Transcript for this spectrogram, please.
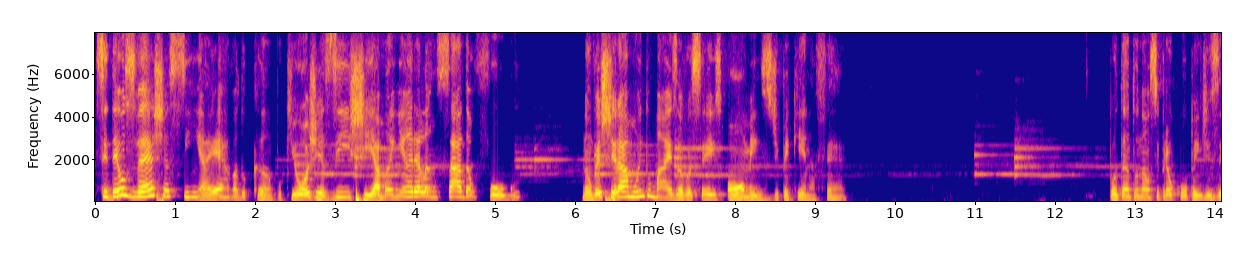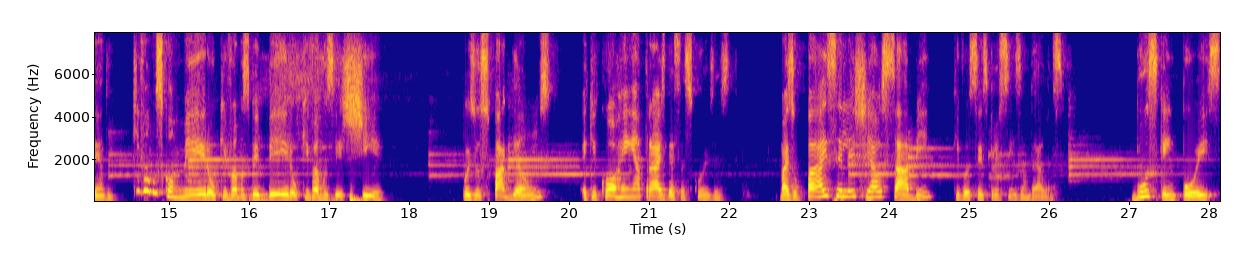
Se Deus veste assim a erva do campo, que hoje existe e amanhã é lançada ao fogo, não vestirá muito mais a vocês, homens de pequena fé. Portanto, não se preocupem dizendo: que vamos comer, ou que vamos beber, ou que vamos vestir? Pois os pagãos é que correm atrás dessas coisas. Mas o Pai Celestial sabe que vocês precisam delas. Busquem, pois,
